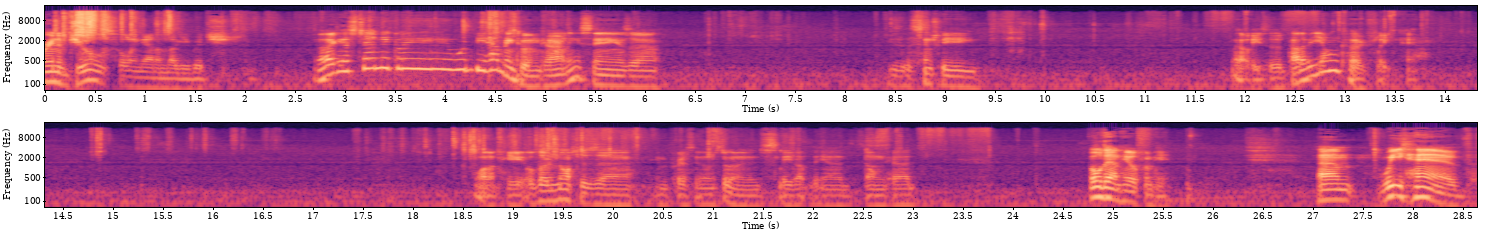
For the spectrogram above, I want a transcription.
Rain of Jewels falling down on Buggy, which I guess technically would be happening to him currently, seeing as uh, he's essentially well, he's a part of a Yonko fleet now. While I'm here, although not as uh, impressive, I'm still going to just leave up the uh, Don card. All downhill from here. Um, we have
